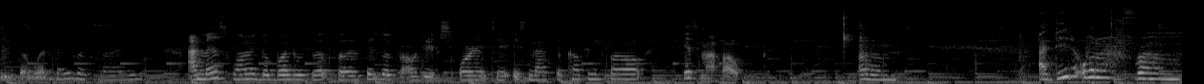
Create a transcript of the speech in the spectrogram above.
These are what they look like. I messed one of the bundles up, so if it looks all disoriented, it's not the company fault. It's my fault. Um, I did order from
